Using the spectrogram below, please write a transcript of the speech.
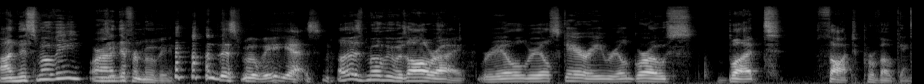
On this movie or on a different movie? on this movie? Yes. well, this movie was all right. Real, real scary, real gross, but thought provoking.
